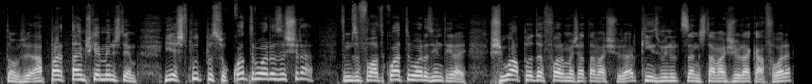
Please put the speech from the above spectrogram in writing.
Estão a perceber? Há part-times que é menos tempo. E este puto passou 4 horas a chorar. Estamos a falar de 4 horas integrais. Chegou à plataforma, já estava a chorar, 15 minutos antes estava a chorar cá fora.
